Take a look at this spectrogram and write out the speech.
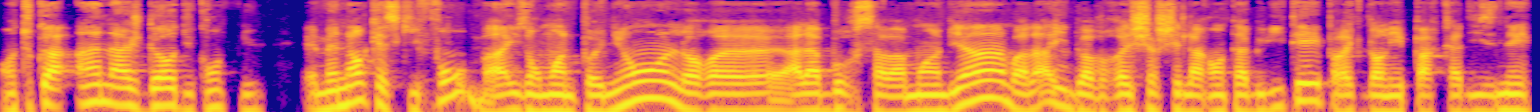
en tout cas un âge d'or du contenu. Et maintenant, qu'est-ce qu'ils font? Bah, Ils ont moins de pognon, euh, à la bourse, ça va moins bien, voilà, ils doivent rechercher de la rentabilité. Il paraît que dans les parcs à Disney,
